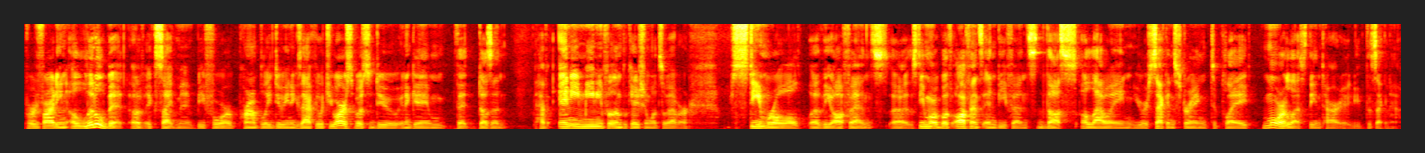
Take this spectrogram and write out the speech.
providing a little bit of excitement before promptly doing exactly what you are supposed to do in a game that doesn't have any meaningful implication whatsoever steamroll uh, the offense, uh, steamroll both offense and defense, thus allowing your second string to play more or less the entirety of the second half.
